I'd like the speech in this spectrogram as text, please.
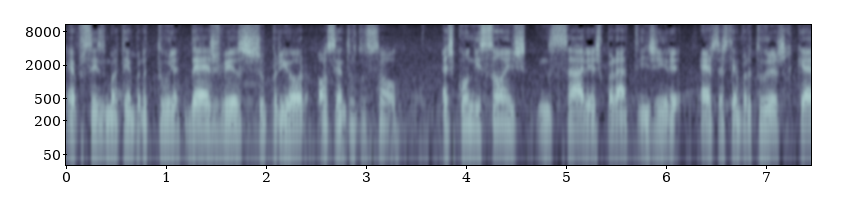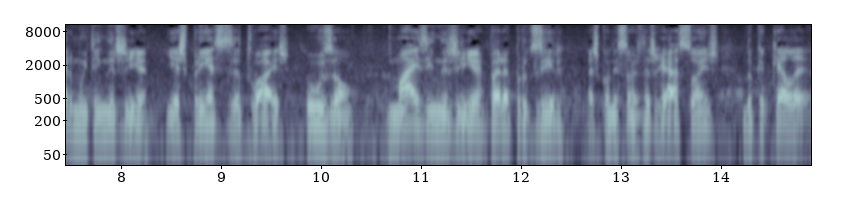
é preciso uma temperatura 10 vezes superior ao centro do Sol. As condições necessárias para atingir estas temperaturas requerem muita energia e as experiências atuais usam mais energia para produzir as condições das reações do que aquela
